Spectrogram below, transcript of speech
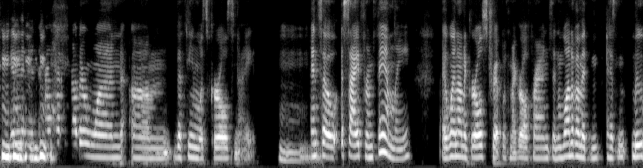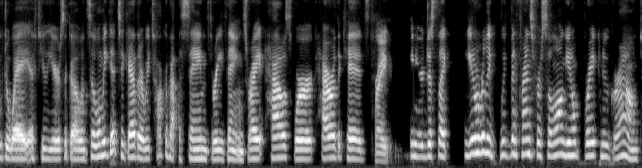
and then i have another one um, the theme was girls night mm-hmm. and so aside from family I went on a girls' trip with my girlfriends, and one of them had, has moved away a few years ago. And so when we get together, we talk about the same three things, right? How's work? How are the kids? Right. And you're just like, you don't really, we've been friends for so long, you don't break new ground.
